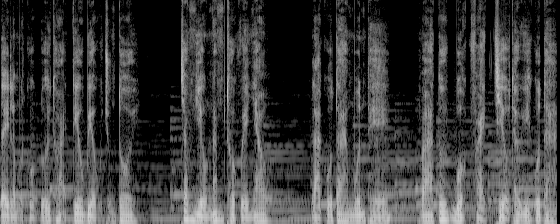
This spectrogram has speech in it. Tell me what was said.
Đây là một cuộc đối thoại tiêu biểu của chúng tôi. Trong nhiều năm thuộc về nhau, là cô ta muốn thế và tôi buộc phải chiều theo ý cô ta.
